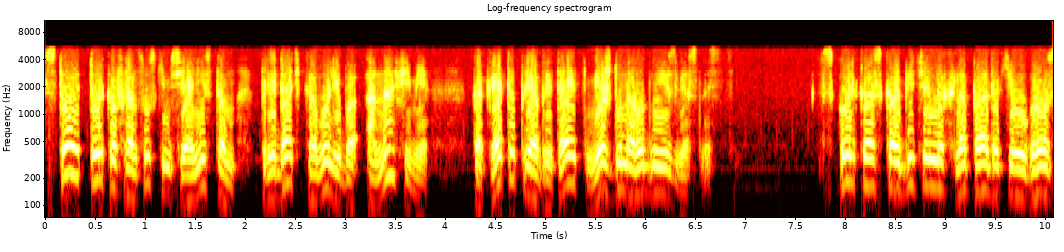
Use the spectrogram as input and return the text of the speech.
стоит только французским сионистам предать кого-либо анафеме, как это приобретает международную известность. Сколько оскорбительных нападок и угроз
